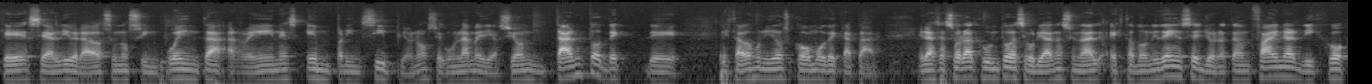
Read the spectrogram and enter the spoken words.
que sean liberados unos 50 rehenes en principio, ¿no? según la mediación tanto de, de Estados Unidos como de Qatar. El asesor adjunto de Seguridad Nacional estadounidense, Jonathan Feiner, dijo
